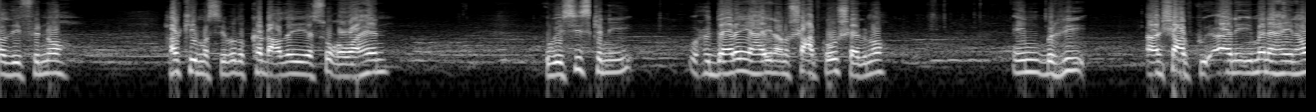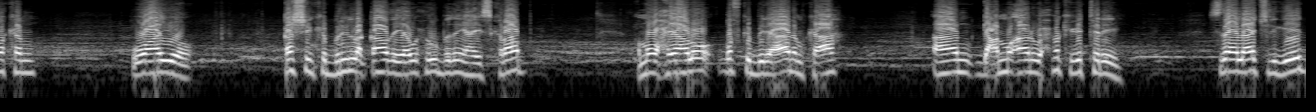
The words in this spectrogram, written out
nadiifinno halkii masiibadu ka dhacday ee suuqa waaheen ogeysiiskani wuxuu daaran yahay inaanu shacabka u sheegno in berri aan shacabku aanay imanahayn halkan. Waayo qashinka beri la qaadaya wuxuu u badan yahay skraab ama waxyaalo qofka bini aadamka ah aan gacmo aanu waxba kaga tarayn. Sidaa laajligeed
